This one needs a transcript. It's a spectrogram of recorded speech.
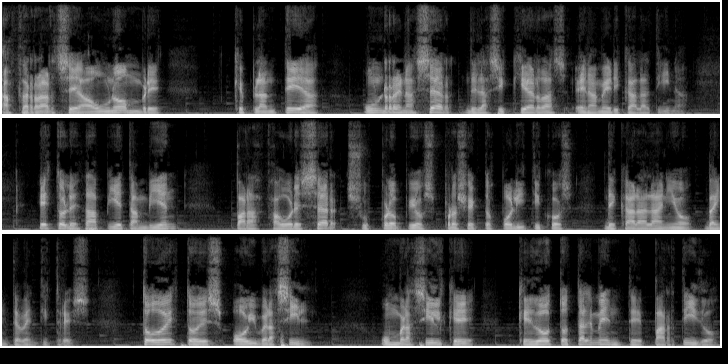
aferrarse a un hombre que plantea un renacer de las izquierdas en América Latina. Esto les da pie también para favorecer sus propios proyectos políticos de cara al año 2023. Todo esto es hoy Brasil, un Brasil que quedó totalmente partido,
